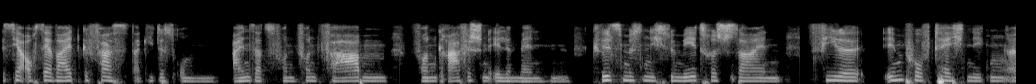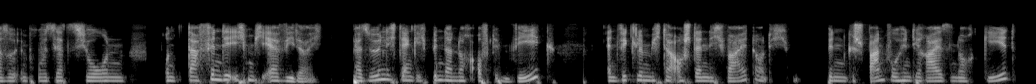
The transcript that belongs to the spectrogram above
ist ja auch sehr weit gefasst. Da geht es um Einsatz von, von Farben, von grafischen Elementen. Quills müssen nicht symmetrisch sein. Viele Improv-Techniken, also Improvisation. Und da finde ich mich eher wieder. Ich persönlich denke, ich bin dann noch auf dem Weg, entwickle mich da auch ständig weiter und ich bin gespannt, wohin die Reise noch geht.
